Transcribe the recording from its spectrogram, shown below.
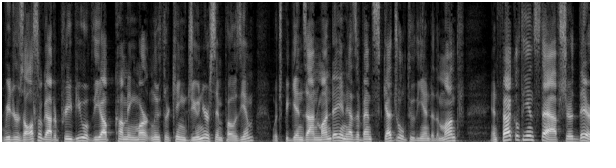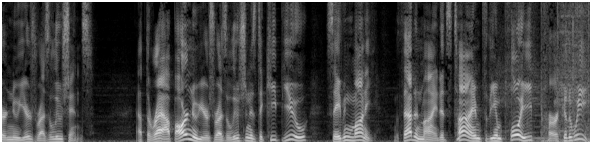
Readers also got a preview of the upcoming Martin Luther King Jr. Symposium, which begins on Monday and has events scheduled through the end of the month, and faculty and staff shared their New Year's resolutions. At the wrap, our New Year's resolution is to keep you saving money. With that in mind, it's time for the Employee Perk of the Week.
